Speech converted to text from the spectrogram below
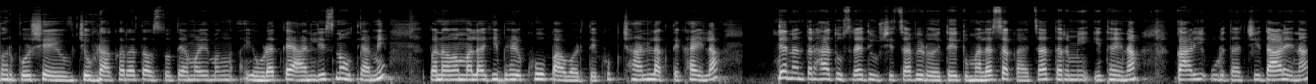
भरपूर शेव चिवडा करत असतो. त्यामुळे मग एवढ्यात काही आणलीच नव्हती आम्ही. पण मला ही भेळ खूप आवडते. खूप छान लागते खायला. त्यानंतर हा दुसऱ्या दिवशीचा व्हिडिओ येते तुम्हाला सकाळचा. तर मी इथे आहे ना काळी उडदाची डाळ आहे ना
